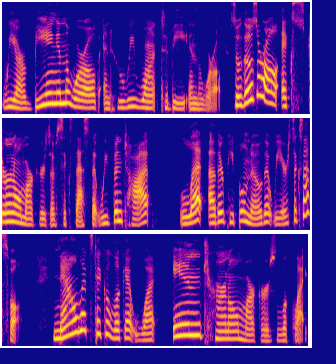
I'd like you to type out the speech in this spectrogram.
we are being in the world and who we want to be in the world. So, those are all external markers of success that we've been taught. Let other people know that we are successful. Now, let's take a look at what internal markers look like.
